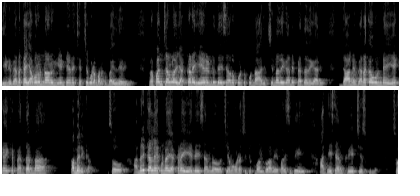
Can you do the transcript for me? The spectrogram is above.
దీని వెనక ఎవరున్నారు ఏంటి అనే చర్చ కూడా మనకు బయలుదేరింది. ప్రపంచంలో ఎక్కడ ఏ రెండు దేశాలు కొట్టుకున్నా అది చిన్నది కానీ పెద్దది కానీ దాని వెనక ఉండే ఏకైక పెద్దన్న అమెరికా. సో అమెరికా లేకుండా ఎక్కడ ఏ దేశంలో చీమ కూడా చిట్టుకుమందు అనే పరిస్థితి ఆ దేశాన్ని క్రియేట్ చేసుకుంది. సో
